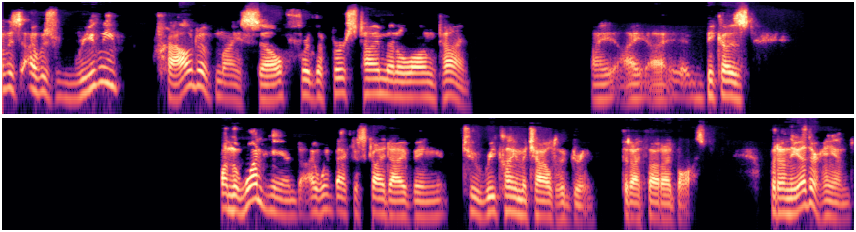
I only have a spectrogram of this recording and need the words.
was I was really proud of myself for the first time in a long time. I I, I because on the one hand, I went back to skydiving to reclaim a childhood dream that I thought I'd lost. But on the other hand,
